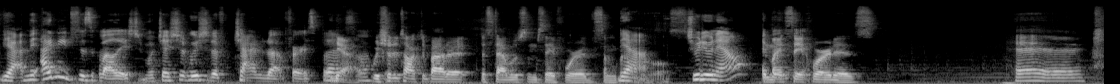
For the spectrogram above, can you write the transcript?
Yeah, I mean, I need physical validation, which I should. We should have chatted about first. But Yeah, also- we should have talked about it, established some safe words, some yeah. rules. Should we do it now? And my safe word is hey.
